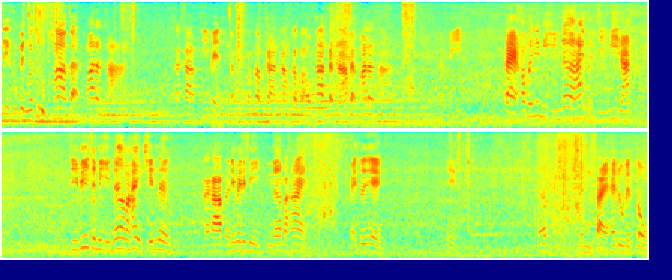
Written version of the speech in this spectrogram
เนี่ยก็เป็นวัสดุผ้าแบบมาตรฐานนะครับ ที่เป็นแบบสำหรับการทำกระเป๋าผ้ากันน้ำแบบมาตรฐานแบบนี้ แต่เขาไม่ได้มีอินเนอร์ให้เหมือนจีวีนะจีวีจะมีอินเนอร์มาให้อีกชิ้นหนึ่งนะครับอันนี้ไม่ได้มีอินเนอร์มาให้ ไปซื้อเองนี่แล้วเดี๋ยวผมใส่ให้ดูเป็นทรง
